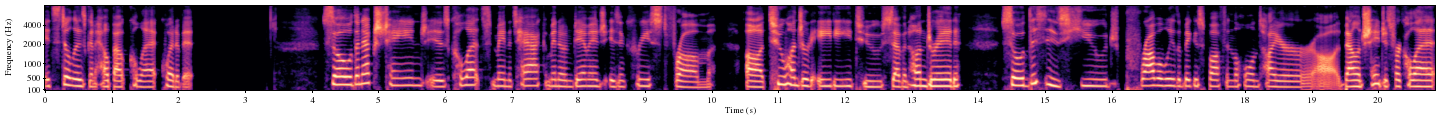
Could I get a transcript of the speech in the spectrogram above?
it still is going to help out Colette quite a bit. So the next change is Colette's main attack minimum damage is increased from uh, 280 to 700. So this is huge, probably the biggest buff in the whole entire uh, balance changes for Colette.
